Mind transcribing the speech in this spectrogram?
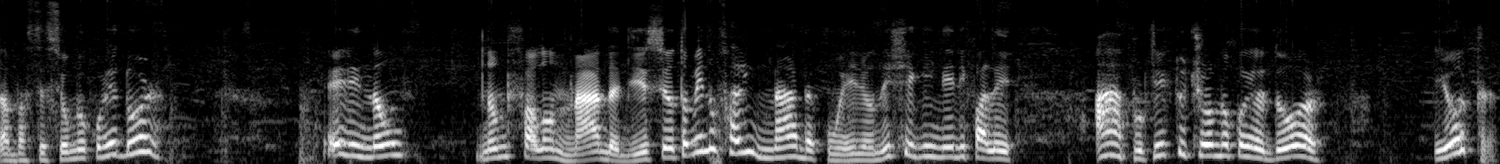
abastecer o meu corredor. Ele não não me falou nada disso. Eu também não falei nada com ele. Eu nem cheguei nele e falei: Ah, por que, que tu tirou meu corredor? E outra,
